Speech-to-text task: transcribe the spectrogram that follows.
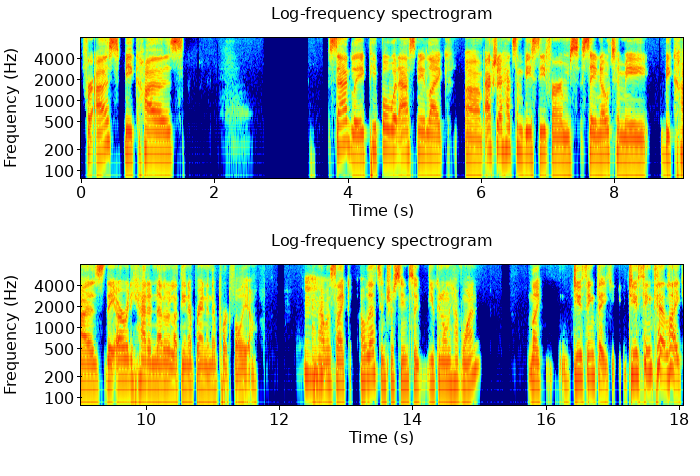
for us because sadly, people would ask me, like, um, actually, I had some VC firms say no to me because they already had another Latina brand in their portfolio. Mm-hmm. And I mm-hmm. was like, oh, that's interesting. So you can only have one? Like, do you think that, do you think that like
